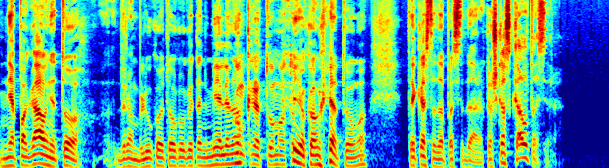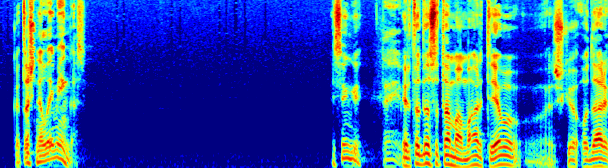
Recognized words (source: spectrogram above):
nepagauni to drambliuko, to kokio ten mėlyno. Konkretumo. To. Jo konkretumo. Tai kas tada pasidaro? Kažkas kaltas yra. Kad aš nelaimingas. Teisingai? Taip. Ir tada su ta mama ar tėvu, aiškiai, o dar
